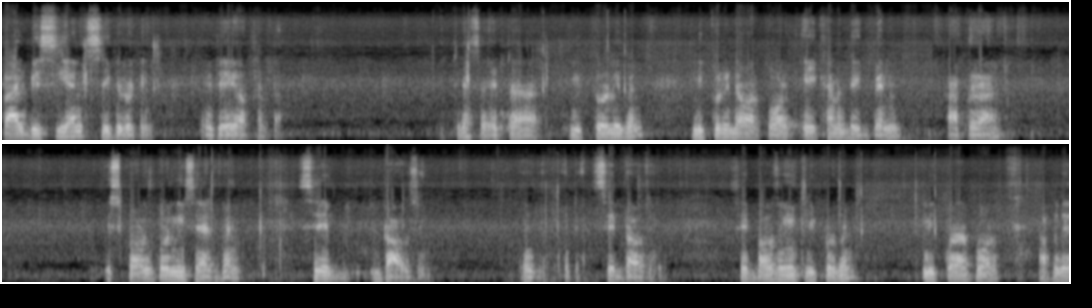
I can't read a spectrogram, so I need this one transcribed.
প্রাইভেসি অ্যান্ড সিকিউরিটি এই যে এই অপশনটা ঠিক আছে? এটা ক্লিক করে নেবেন। ক্লিক করে নেওয়ার পর এইখানে দেখবেন আপনারা স্ক্রল করে নিচে আসবেন। সেভ ব্রাউজিং এটা সেভ ব্রাউজিং সেভ ব্রাউজিংয়ে ক্লিক করবেন। ক্লিক করার পর আপনাদের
